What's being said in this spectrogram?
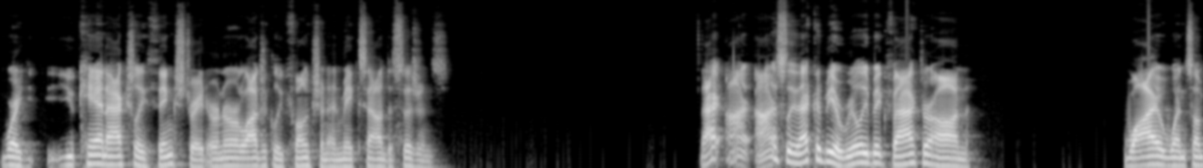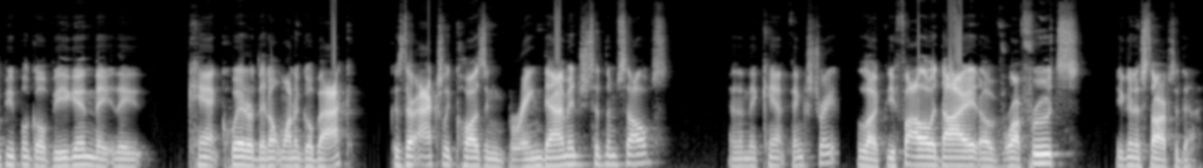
where you can't actually think straight or neurologically function and make sound decisions. That honestly, that could be a really big factor on why when some people go vegan, they they can't quit or they don't want to go back because they're actually causing brain damage to themselves and then they can't think straight. Look, you follow a diet of raw fruits, you're going to starve to death.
